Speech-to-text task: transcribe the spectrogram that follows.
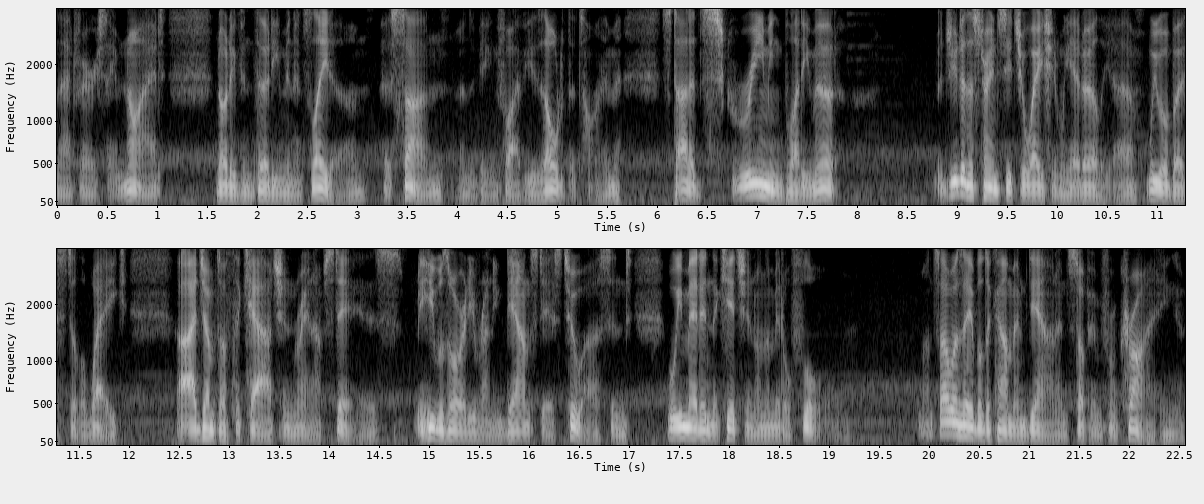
That very same night, not even 30 minutes later, her son, only being five years old at the time, started screaming bloody murder. But Due to the strange situation we had earlier, we were both still awake. I jumped off the couch and ran upstairs. He was already running downstairs to us, and we met in the kitchen on the middle floor. Once I was able to calm him down and stop him from crying,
